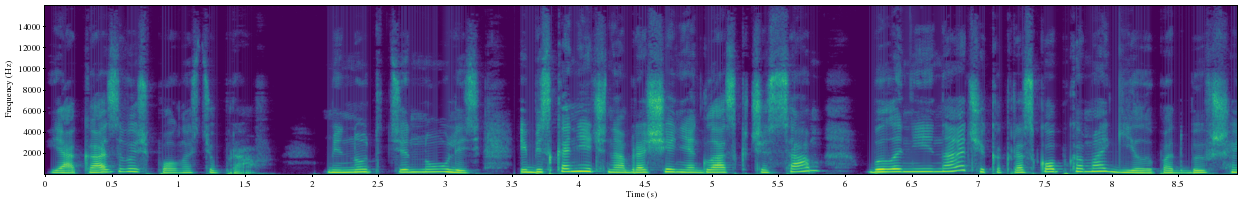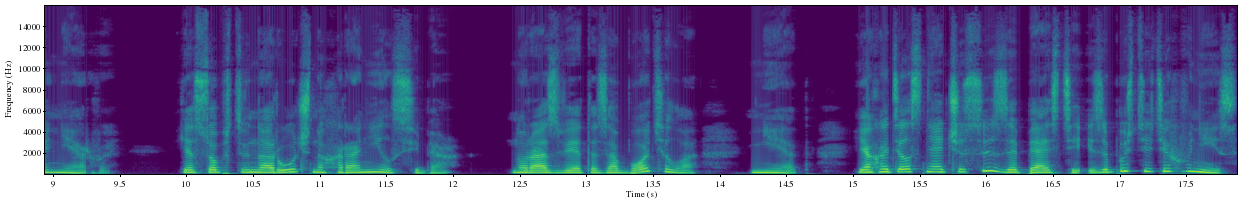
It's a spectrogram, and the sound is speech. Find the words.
Я оказываюсь полностью прав. Минуты тянулись, и бесконечное обращение глаз к часам было не иначе, как раскопка могилы под бывшие нервы. Я собственноручно хоронил себя. Но разве это заботило? Нет, я хотел снять часы с запястья и запустить их вниз,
